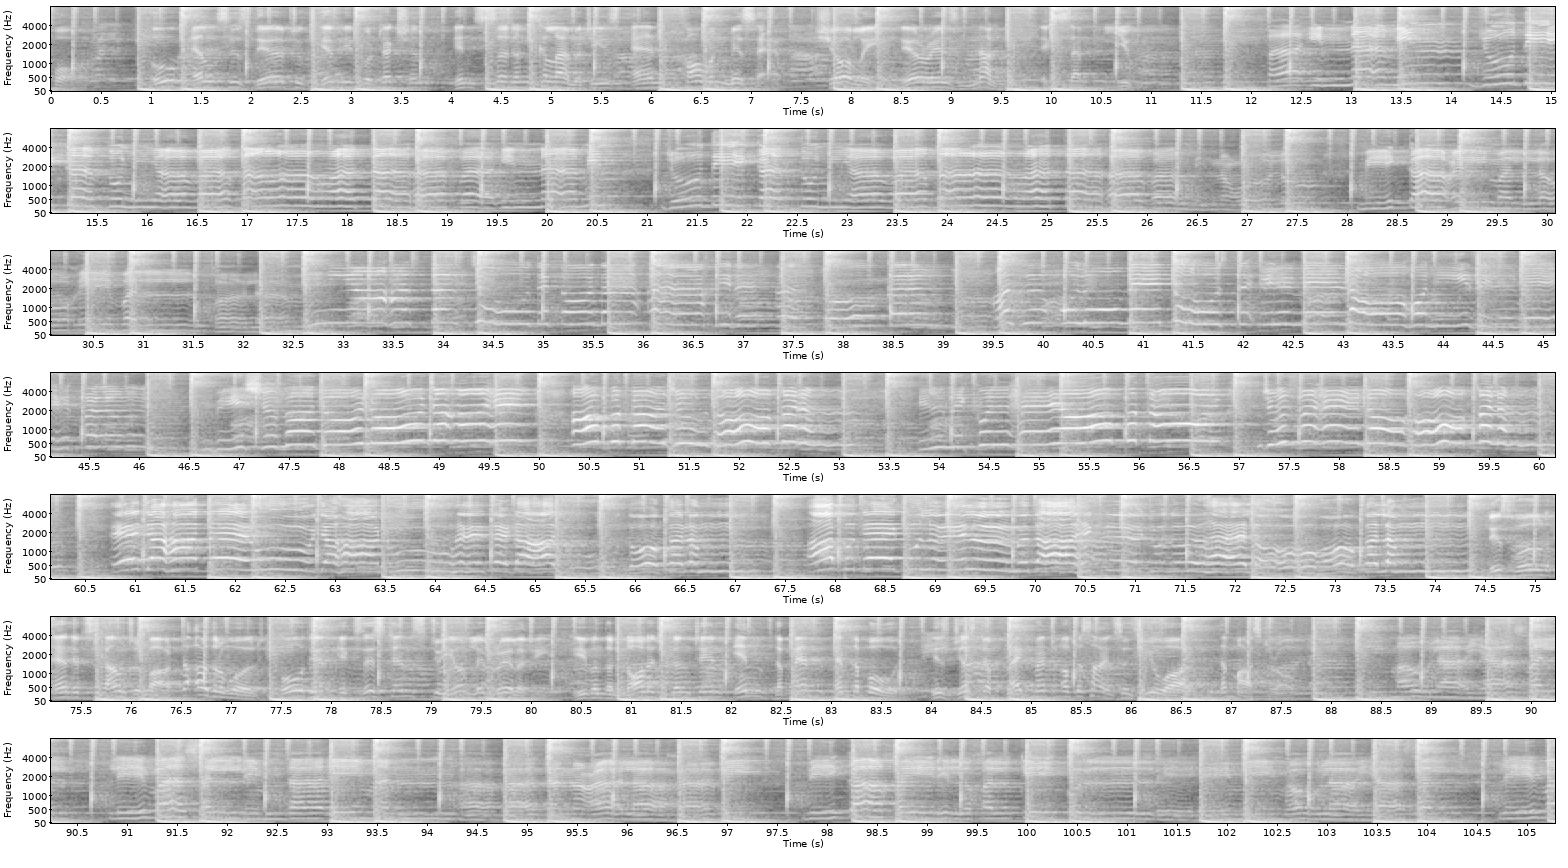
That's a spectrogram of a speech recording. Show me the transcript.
for who protection in sudden calamities and commons surely there is none except you knowledge پینڈ the just figment of thus you آرسٹر دیو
